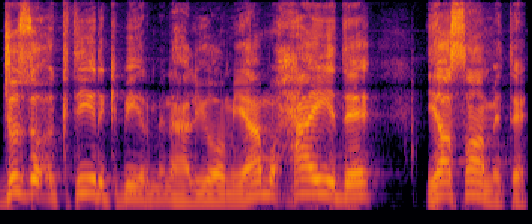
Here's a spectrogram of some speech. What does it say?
جزء كتير كبير منها اليوم يا محايدة يا صامتة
